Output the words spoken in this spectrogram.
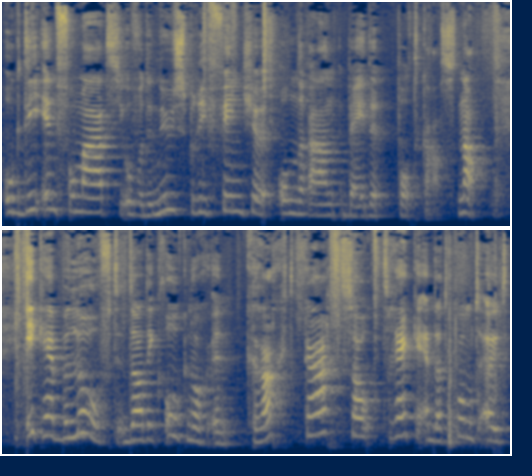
Ook die informatie over de nieuwsbrief vind je onderaan bij de podcast. Nou, ik heb beloofd dat ik ook nog een krachtkaart zou trekken. En dat komt uit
